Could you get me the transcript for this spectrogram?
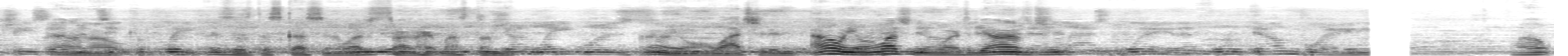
I don't know. This is disgusting. Well, it's starting to hurt my stomach. I don't even want to watch it. I don't even want to watch it anymore. To be honest with you. Well,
